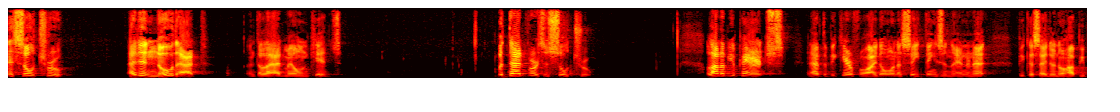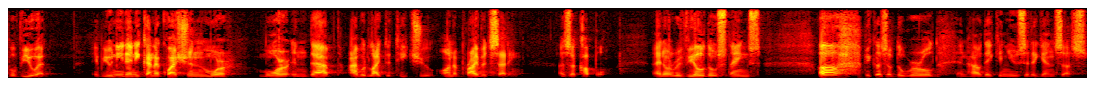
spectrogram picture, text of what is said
is so true. I didn't know that until I had my own kids. But that verse is so true. A lot of you parents, and I have to be careful, I don't want to say things in the internet because I don't know how people view it. If you need any kind of question more more in depth, I would like to teach you on a private setting as a couple. I don't reveal those things uh, because of the world and how they can use it against us.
